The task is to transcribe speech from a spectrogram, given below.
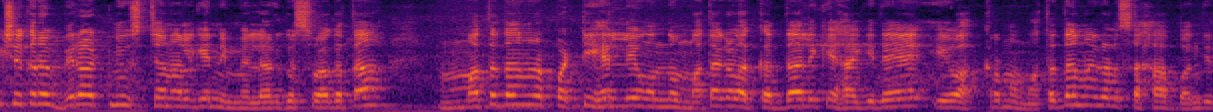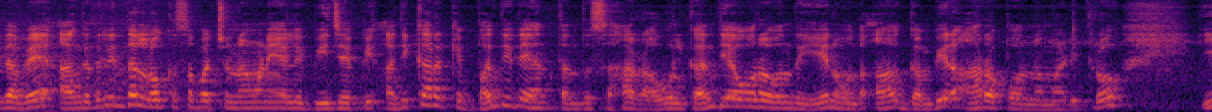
ವೀಕ್ಷಕರ ವಿರಾಟ್ ನ್ಯೂಸ್ ಚಾನಲ್ಗೆ ನಿಮ್ಮೆಲ್ಲರಿಗೂ ಸ್ವಾಗತ. ಮತದಾನರ ಪಟ್ಟಿಯಲ್ಲಿ ಒಂದು ಮತಗಳ ಕದ್ದಾಲಿಕೆ ಆಗಿದೆ. ಈ ಅಕ್ರಮ ಮತದಾನಗಳು ಸಹ ಬಂದಿದ್ದಾವೆ ಆದ್ದರಿಂದ ಲೋಕಸಭಾ ಚುನಾವಣೆಯಲ್ಲಿ ಬಿಜೆಪಿ ಅಧಿಕಾರಕ್ಕೆ ಬಂದಿದೆ ಅಂತಂದು ಸಹ ರಾಹುಲ್ ಗಾಂಧಿ ಅವರ ಒಂದು ಏನು ಒಂದು ಗಂಭೀರ ಆರೋಪವನ್ನು ಮಾಡಿದ್ರು.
